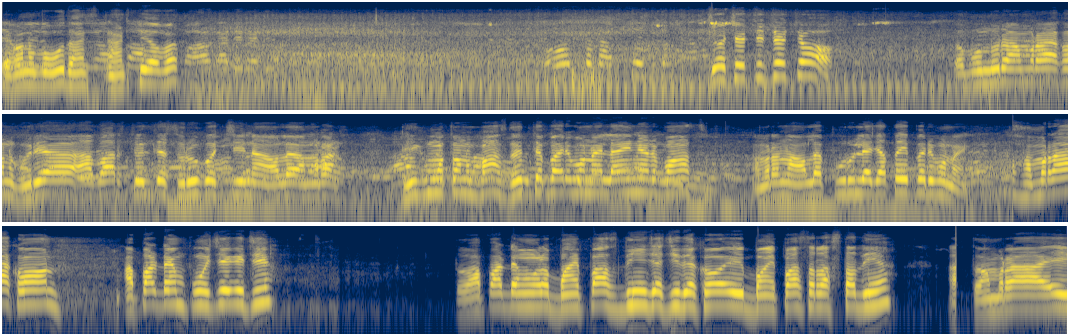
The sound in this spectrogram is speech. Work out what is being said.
এখনও বহুত হাঁট- হাঁটতে হবে। চ চ চ চ চ। তো বন্ধুরা আমরা এখন ঘুরে আবার চলতে শুরু করছি। না হলে আমরা ঠিক মতন বাঁশ ধরতে পারব না লাইনের বাঁশ। আমরা না হলে পুরুলিয়া যেতেই পারব না। আমরা এখন আপার ড্যাম পৌঁছে গেছি। তো আপার ড্যাম আমরা বাইপাস দিয়ে যাচ্ছি, দেখো, এই বাইপাস রাস্তা দিয়ে। তো আমরা এই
